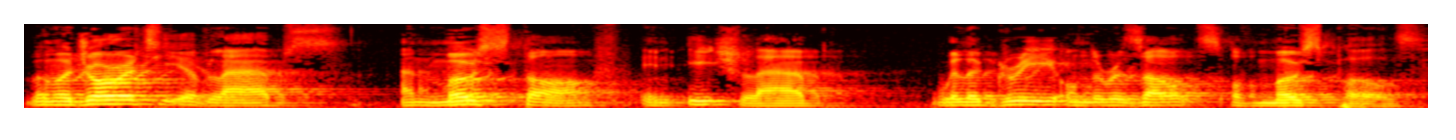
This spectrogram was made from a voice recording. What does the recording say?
The majority of labs and most staff in each lab will agree on the results of most pearls.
